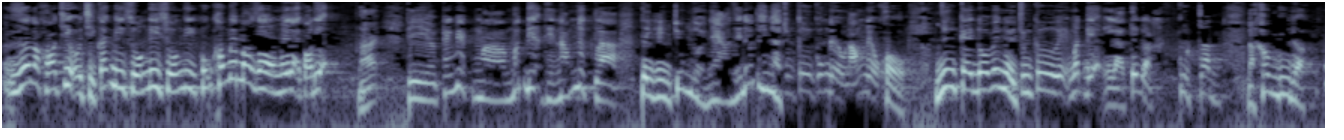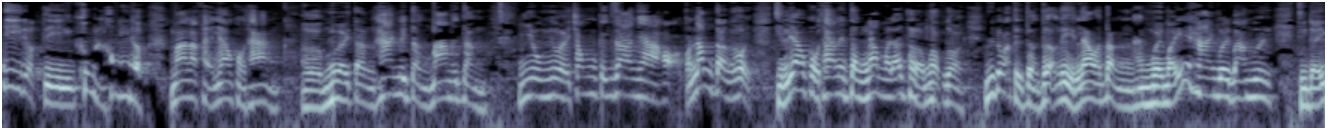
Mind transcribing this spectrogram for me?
rất là khó chịu. Chỉ cách đi xuống đi xuống thì cũng không biết bao giờ mới lại có điện đấy thì cái việc mà mất điện thì nóng nực là tình hình chung ở nhà dưới đất hay nhà chung cư cũng đều nóng đều khổ. Nhưng cái đối với người chung cư ấy, mất điện là tức là cụt chân là không đi được. Đi được thì không phải không đi được mà là phải leo cầu thang. Ờ, ở 10 tầng 20 tầng 30 tầng. Nhiều người trong cái gia nhà họ có 5 tầng thôi chỉ leo cầu thang lên tầng 5 mà đã thở hồng hộc rồi. Nhưng các bạn thử tưởng tượng thì leo đến tầng mười mấy 20 30 thì đấy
